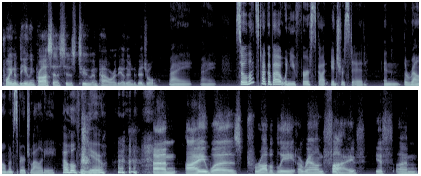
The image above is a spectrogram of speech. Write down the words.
point of the healing process is to empower the other individual. Right, right. So let's talk about when you first got interested in the realm of spirituality. How old were you? um, I was probably around five, if I'm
